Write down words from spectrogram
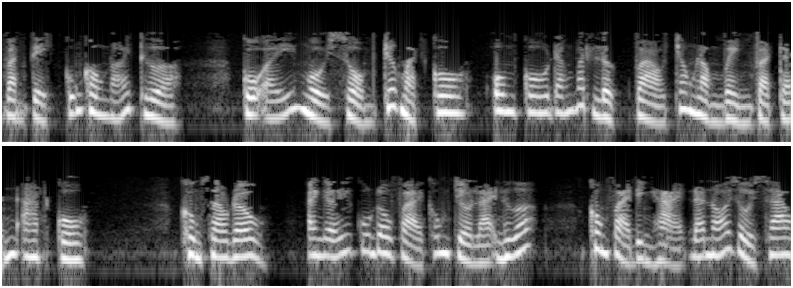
Văn Tịch cũng không nói thừa. Cô ấy ngồi xổm trước mặt cô, ôm cô đang bất lực vào trong lòng mình và trấn an cô. Không sao đâu, anh ấy cũng đâu phải không trở lại nữa. Không phải Đình Hải đã nói rồi sao?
